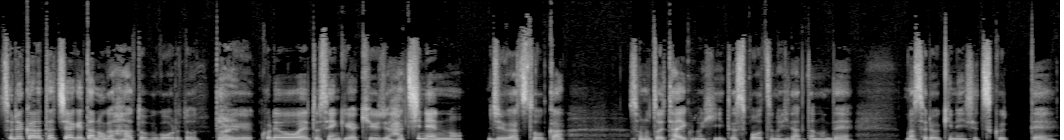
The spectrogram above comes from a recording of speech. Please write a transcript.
それから立ち上げたのがハート・オブ・ゴールドっていう、はい、これをえっと1998年の10月10日その当時体育の日とスポーツの日だったので、まあ、それを記念して作って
